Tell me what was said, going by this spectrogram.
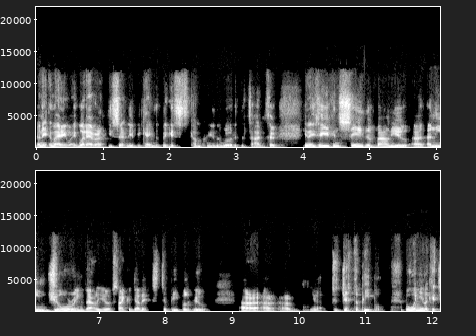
And anyway, whatever, he certainly became the biggest company in the world at the time. So, you know, so you can see the value uh, and the enduring value of psychedelics to people who are, are, are you know just, the people. But when you look at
